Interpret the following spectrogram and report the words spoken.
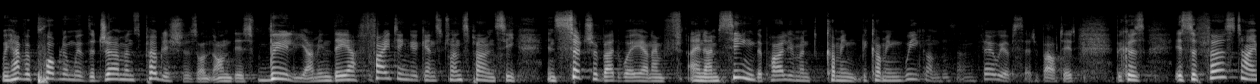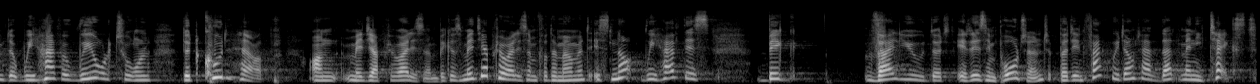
we have a problem with the German publishers on, on, this, really. I mean, they are fighting against transparency in such a bad way. And I'm, and I'm seeing the parliament coming, becoming weak on this. I'm very upset about it because it's the first time that we have a real tool that could help on media pluralism. Because media pluralism, for the moment, is not, we have this big value that it is important, but in fact, we don't have that many texts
